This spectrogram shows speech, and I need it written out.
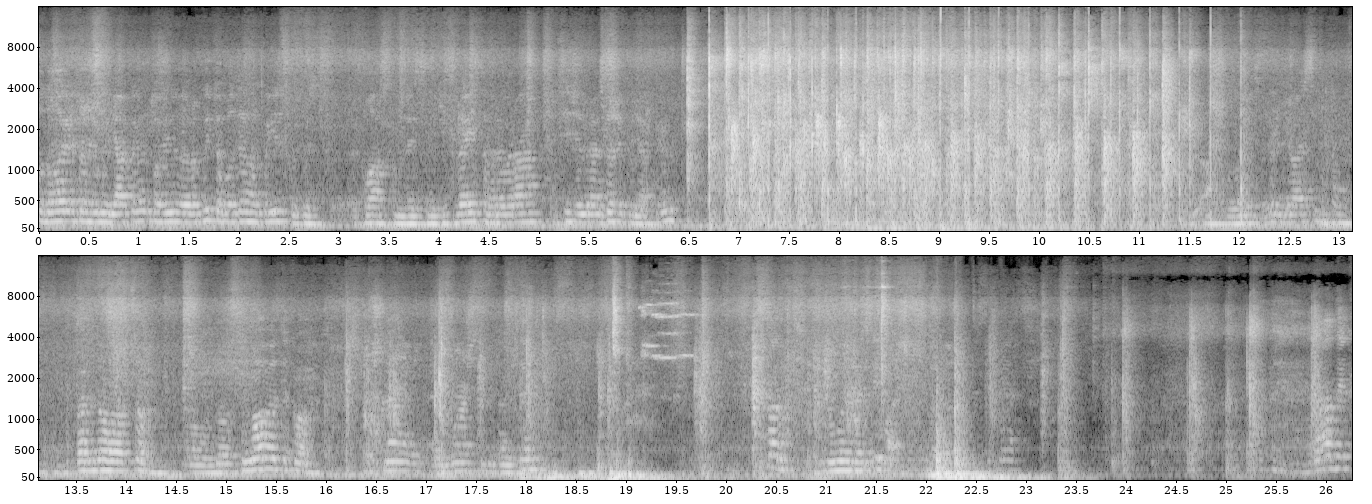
Подоларі теж йому дякуємо, то він робити буде на поїздку класно десь, на якісь рейси, ревера. Всі дженерам теж подякуємо. Тепер до цього, до установи такого. Починаємо, можеш собі там це. Старт, думаю, ви всі бачите. Радик,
